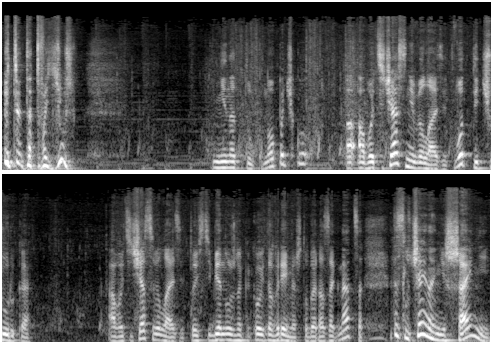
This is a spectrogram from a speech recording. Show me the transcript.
Это, это твою ж... Не на ту кнопочку. А, а вот сейчас не вылазит. Вот ты чурка. А вот сейчас вылазит. То есть тебе нужно какое-то время, чтобы разогнаться. Это случайно не шайни?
